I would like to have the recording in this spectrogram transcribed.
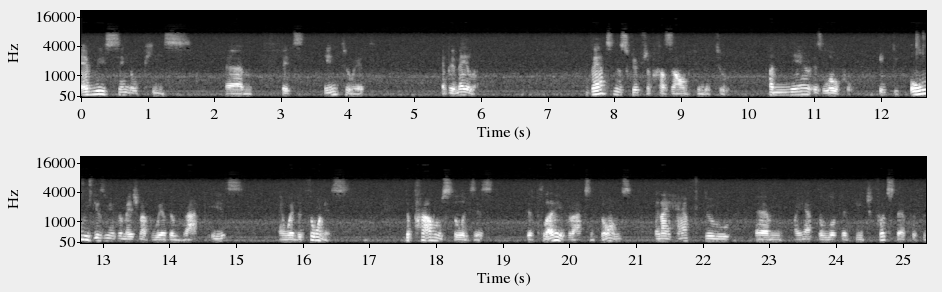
every single piece um, fits into it, B'meila. That's the description of Chazal between the two. A nair is local. It only gives me information about where the rock is and where the thorn is. The problem still exists. There's plenty of rocks and thorns, and I have to um, I have to look at each footstep with the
